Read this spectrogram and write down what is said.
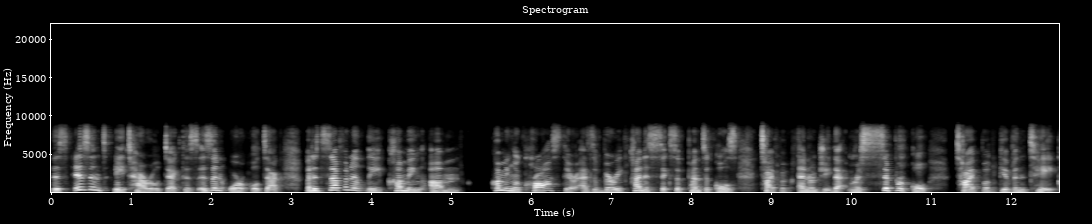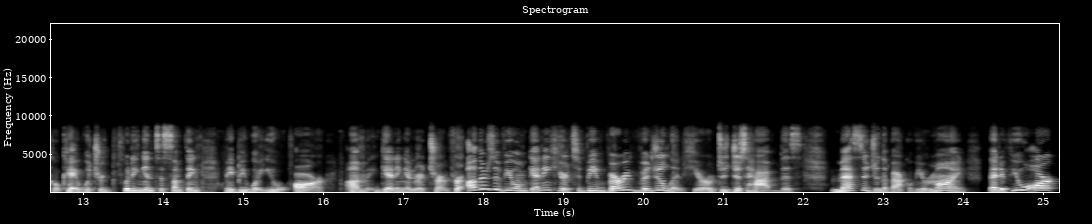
this isn't a tarot deck, this is an oracle deck, but it's definitely coming um coming across there as a very kind of six of pentacles type of energy that reciprocal type of give and take, okay? What you're putting into something, maybe what you are um, getting in return. For others of you, I'm getting here to be very vigilant here, to just have this message in the back of your mind that if you are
